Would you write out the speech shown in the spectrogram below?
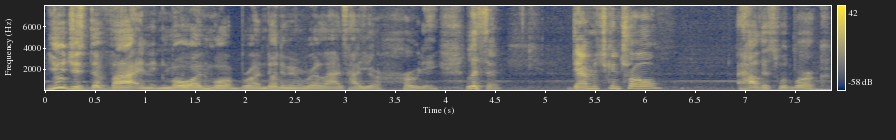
You just dividing it more and more, bro, and don't even realize how you're hurting. Listen, damage control, how this would work,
